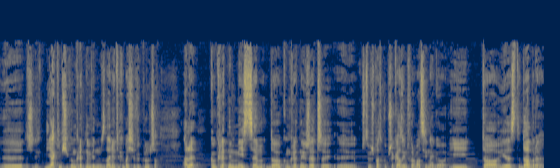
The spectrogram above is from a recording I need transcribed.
y, znaczy jakimś i konkretnym w jednym zdaniu, to chyba się wyklucza, ale konkretnym miejscem do konkretnych rzeczy, y, w tym przypadku przekazu informacyjnego i to jest dobre.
